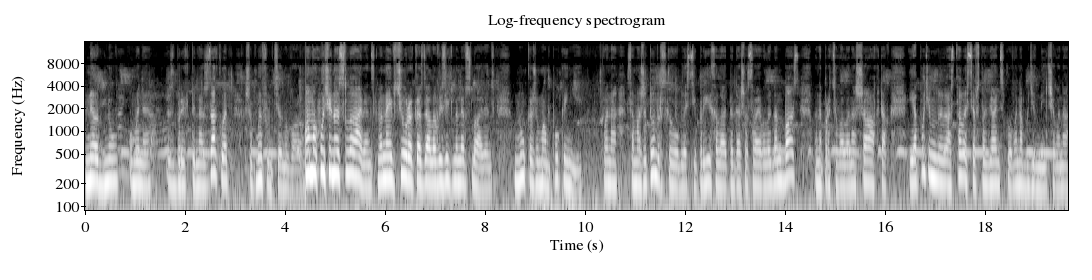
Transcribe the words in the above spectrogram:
не одну. У мене зберегти наш заклад, щоб ми функціонували. Мама хоче на Славянськ. Вона і вчора казала, везіть мене в Славянськ. Ну кажу, мам, поки ні. Вона сама Житомирської області приїхала тоді, ж осваювала Донбас, вона працювала на шахтах. І а потім залишилася в Слов'янську, вона будівнича, вона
